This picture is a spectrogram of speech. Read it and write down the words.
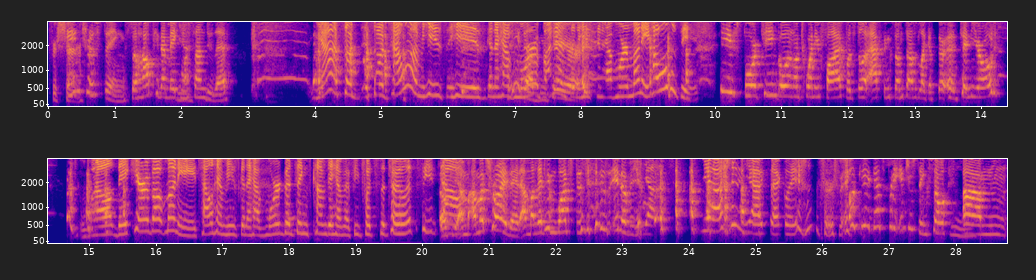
for sure. Interesting. So how can I make yeah. my son do that? Yeah so so tell him he's he's gonna have he more abundance care. and he's gonna have more money how old is he he's 14 going on 25 but still acting sometimes like a 10 year old well, they care about money. Tell him he's going to have more good things come to him if he puts the toilet seat down. Okay, I'm, I'm gonna try that. I'm gonna let him watch this this interview. Yes. Yeah. yeah. Exactly. Perfect. Okay, that's pretty interesting. So, mm. um,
